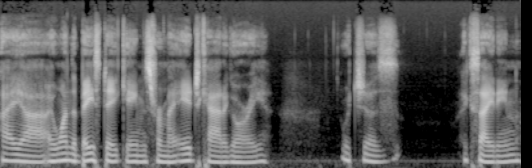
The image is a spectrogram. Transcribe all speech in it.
I uh, I won the Bay State Games for my age category, which was exciting.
